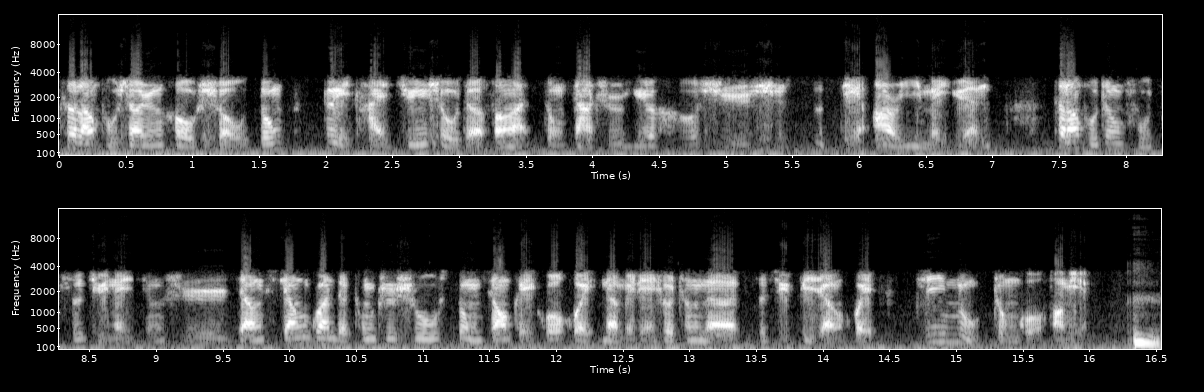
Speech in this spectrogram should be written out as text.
特朗普上任后首宗对台军售的方案，总价值约合是十四点二亿美元。特朗普政府此举呢，已经是将相关的通知书送交给国会。那美联社称呢，此举必然会激怒中国方面。嗯，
